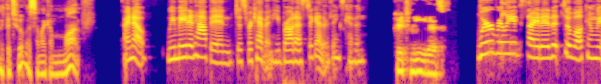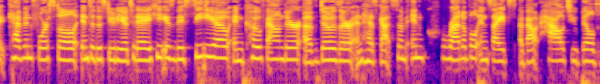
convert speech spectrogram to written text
like the two of us, in like a month. I know. We made it happen just for Kevin. He brought us together. Thanks, Kevin. Great to meet you guys. We're really excited to welcome Kevin Forestell into the studio today. He is the CEO and co founder of DOZR and has got some incredible insights about how to build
